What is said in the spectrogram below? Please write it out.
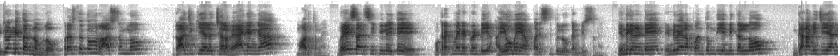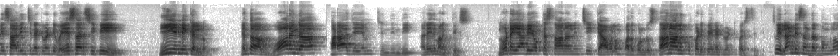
ఇటువంటి తరుణంలో ప్రస్తుతం రాష్ట్రంలో రాజకీయాలు చాలా వేగంగా మారుతున్నాయి. వైఎస్ఆర్సీపీలో అయితే ఒక రకమైనటువంటి అయోమయ పరిస్థితులు కనిపిస్తున్నాయి. ఎందుకనంటే రెండు వేల పంతొమ్మిది ఎన్నికల్లో ఘన విజయాన్ని సాధించినటువంటి వైఎస్ఆర్సీపీ ఈ ఎన్నికల్లో ఎంత ఘోరంగా పరాజయం చెందింది అనేది మనకు తెలుసు. నూట యాభై ఒక్క స్థానాల నుంచి కేవలం పదకొండు స్థానాలకు పడిపోయినటువంటి పరిస్థితి. సో ఇలాంటి సందర్భంలో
